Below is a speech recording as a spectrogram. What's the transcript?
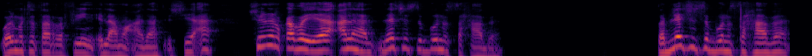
والمتطرفين إلى معاداة الشيعة؟ شنو القضية على ليش يسبون الصحابة؟ طيب ليش يسبون الصحابة؟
